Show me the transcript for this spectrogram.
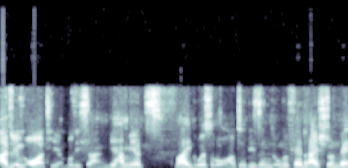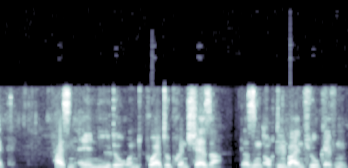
also im Ort hier, muss ich sagen. Wir haben jetzt zwei größere Orte, die sind ungefähr drei Stunden weg, heißen El Nido und Puerto Princesa. Da sind auch die mhm. beiden Flughäfen.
